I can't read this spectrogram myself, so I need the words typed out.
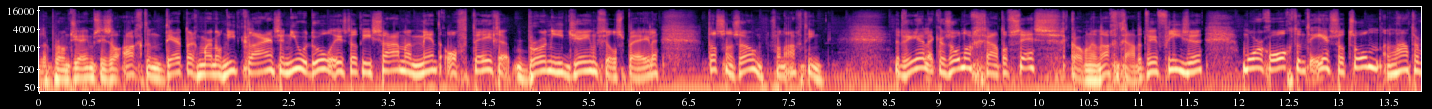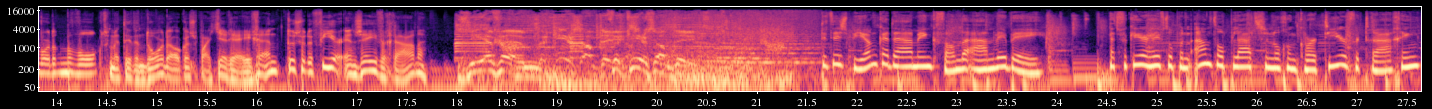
LeBron James is al 38, maar nog niet klaar. Zijn nieuwe doel is dat hij samen met of tegen Bronny James wil spelen. Dat is zijn zoon van 18. Het weer lekker zonnig, graad of 6. Komende nacht gaat het weer vriezen. Morgenochtend eerst wat zon, later wordt het bewolkt. Met dit en noorden ook een spatje regen. En tussen de 4 en 7 graden. ZFM, verkeersupdate. verkeersupdate. Dit is Bianca Damink van de ANWB. Het verkeer heeft op een aantal plaatsen nog een kwartier vertraging.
